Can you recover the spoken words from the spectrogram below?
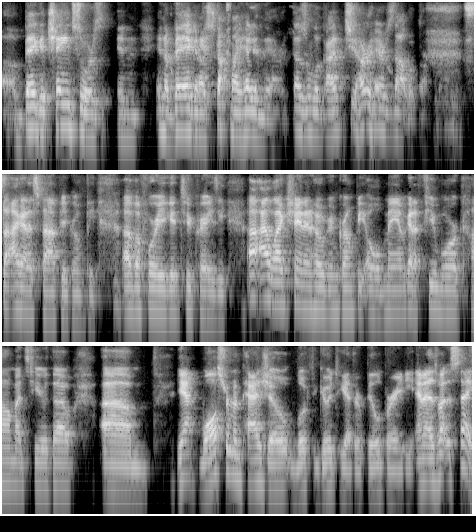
a bag of chainsaws in in a bag and I stuck my head in there. It doesn't look. I, she, her hair does not look like. Stop, I gotta stop you, Grumpy, uh, before you get too crazy. Uh, I like Shannon Hogan, Grumpy old man. I've got a few more comments here though. Um, yeah, Wahlstrom and Pageau looked good together, Bill Brady. And I was about to say,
